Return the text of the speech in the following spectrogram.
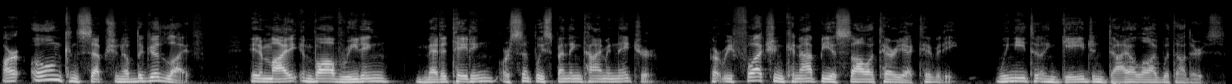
our own conception of the good life. It might involve reading, meditating, or simply spending time in nature. But reflection cannot be a solitary activity. We need to engage in dialogue with others,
